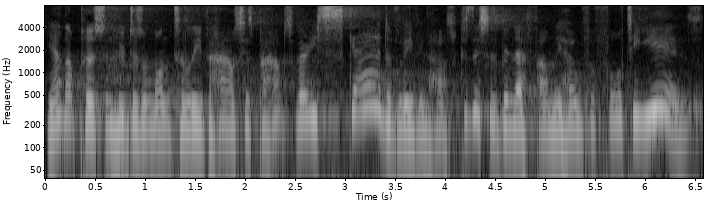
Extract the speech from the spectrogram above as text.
Yeah, that person who doesn't want to leave the house is perhaps very scared of leaving the house because this has been their family home for 40 years.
